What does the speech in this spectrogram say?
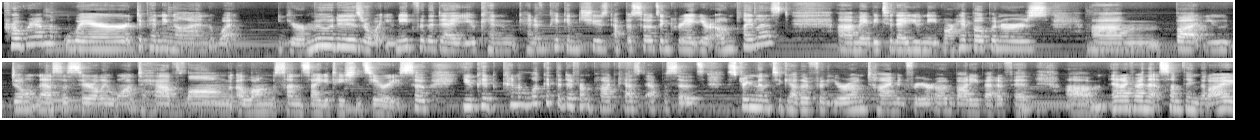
program where, depending on what your mood is or what you need for the day, you can kind of pick and choose episodes and create your own playlist. Uh, maybe today you need more hip openers, um, but you don't necessarily want to have long a long sun salutation series. So you could kind of look at the different podcast episodes, string them together for your own time and for your own body benefit. Um, and I find that something that I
